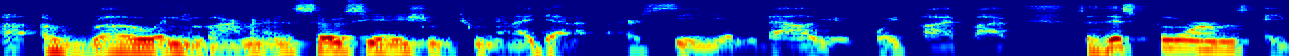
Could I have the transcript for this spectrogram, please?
uh, a row in the environment, an association between an identifier, C, and a value, 0.55. So this forms a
